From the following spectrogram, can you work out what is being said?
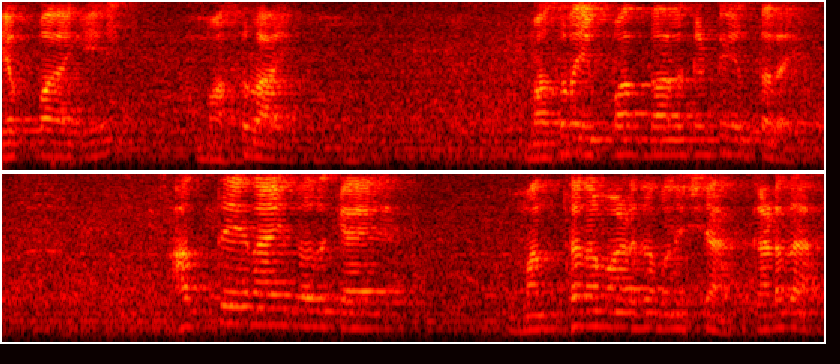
ಎಪ್ಪಾಗಿ ಮೊಸರಾಯಿತು. ಮೊಸರು ಇಪ್ಪತ್ನಾಲ್ಕು ಗಂಟೆ ಇರ್ತದೆ. ಅತ್ತೇನಾಯಿತು ಅದಕ್ಕೆ? ಮಂಥನ ಮಾಡಿದ ಮನುಷ್ಯ, ಕಡದ.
